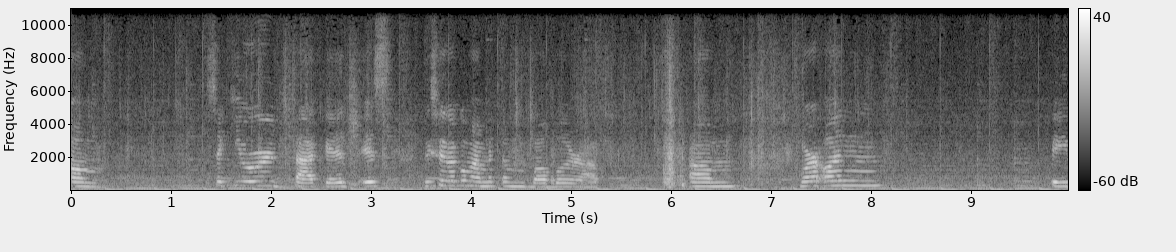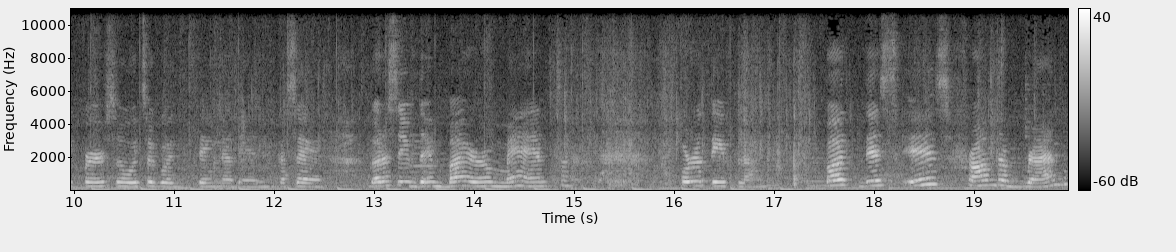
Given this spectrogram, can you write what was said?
um secured package is di sila gumamit ng bubble wrap. Um, more on paper. So, it's a good thing na din. Kasi, gotta save the environment. Puro tape lang. But, this is from the brand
